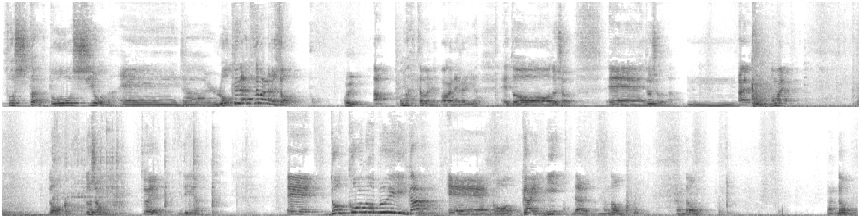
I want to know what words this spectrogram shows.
そしたらどうしような。えー、じゃあ、6月はいあ、お前多分ね、わかんないからいいや。えっと、どうしよう。えー、どうしようかな。うーん、はい、お前。どう？どうしようちょい、行ってきな。えー、どこの部位が、えー、こう、害になるか。なんだお前。なんだお前。なんだお前。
